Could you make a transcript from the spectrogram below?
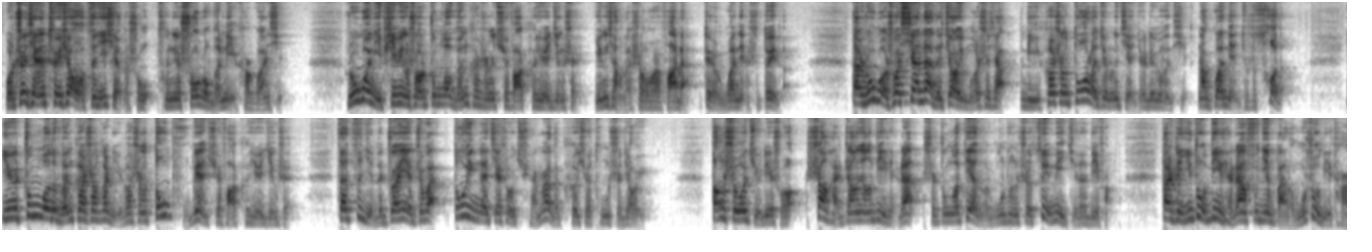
我之前推销我自己写的书，曾经说过文理科关系。如果你批评说中国文科生缺乏科学精神，影响了社会发展，这个观点是对的。但如果说现在的教育模式下，理科生多了就能解决这个问题，那观点就是错的。因为中国的文科生和理科生都普遍缺乏科学精神，在自己的专业之外，都应该接受全面的科学通识教育。当时我举例说，上海张江地铁站是中国电子工程师最密集的地方，但是，一度地铁站附近摆了无数地摊，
